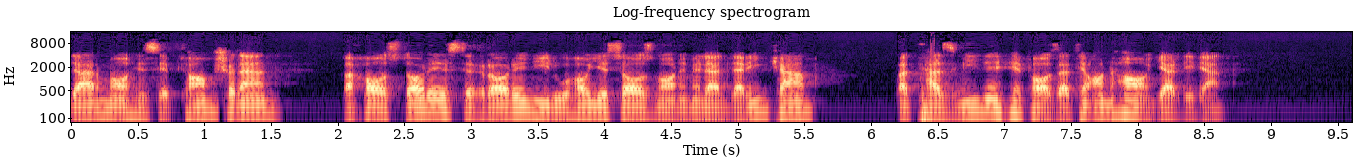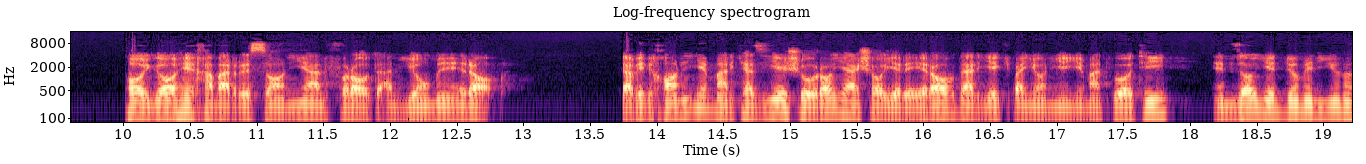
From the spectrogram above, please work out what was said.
در ماه سپتامبر شدند و خواستار استقرار نیروهای سازمان ملل در این کمپ و تضمین حفاظت آنها گردیدند. پایگاه خبررسانی الفراد الیوم عراق دبیرخانه مرکزی شورای اشایر عراق در یک بیانیه مطبوعاتی امضای دو میلیون و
